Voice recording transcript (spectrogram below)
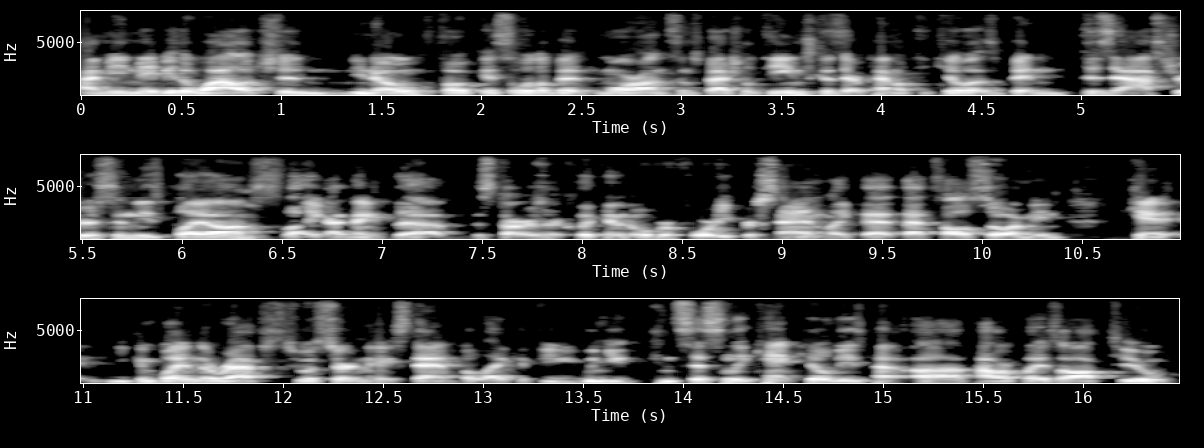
I mean, maybe the Wild should, you know, focus a little bit more on some special teams because their penalty kill has been disastrous in these playoffs. Like I think the the Stars are clicking at over forty percent. Like that. That's also, I mean, you can't you can blame the refs to a certain extent, but like if you when you consistently can't kill these uh, power plays off too,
